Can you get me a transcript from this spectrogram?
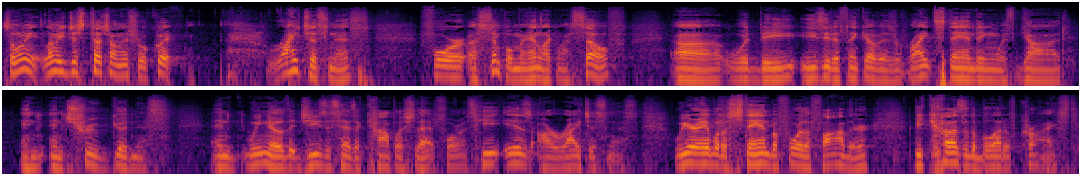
So let me, let me just touch on this real quick. Righteousness for a simple man like myself uh, would be easy to think of as right standing with God and, and true goodness. And we know that Jesus has accomplished that for us. He is our righteousness. We are able to stand before the Father because of the blood of Christ.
